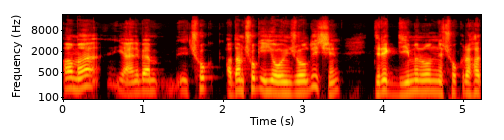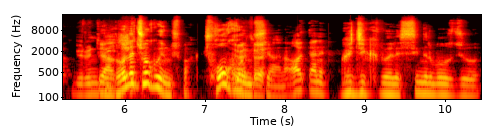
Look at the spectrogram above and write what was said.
Ama yani ben e, çok adam çok iyi oyuncu olduğu için direkt Demon rolüne çok rahat büründüğü Ya için role çok uymuş bak. Çok Evet, uymuş evet. yani. Yani gıcık böyle sinir bozucu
